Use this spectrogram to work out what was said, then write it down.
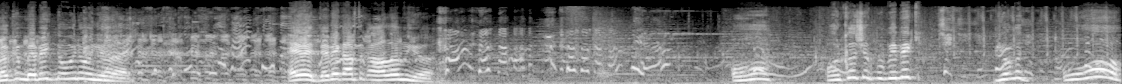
Bakın bebekle oyun oynuyorlar. Evet bebek artık ağlamıyor. Oha! Arkadaşlar bu bebek bir anda Oha!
